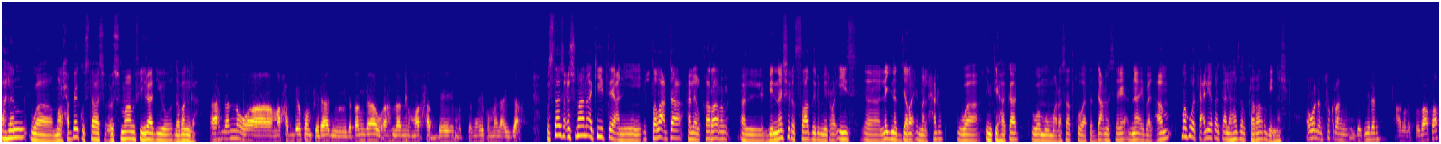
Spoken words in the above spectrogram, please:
أهلا ومرحبا بك أستاذ عثمان في راديو دبنجة أهلا ومرحبا بكم في راديو دبنجا واهلا ومرحبا بمستمعيكم الأعزاء. أستاذ عثمان أكيد يعني اطلعت على القرار ال- بالنشر الصادر من رئيس آه، لجنة جرائم الحرب وانتهاكات وممارسات قوات الدعم السريع النائب العام ما هو تعليقك على هذا القرار بالنشر؟ اولا شكرا جزيلا على الاستضافة.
